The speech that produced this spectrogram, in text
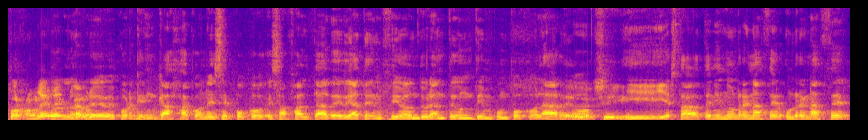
Por lo breve, Por lo claro. breve, porque encaja con ese poco, esa falta de, de atención durante un tiempo un poco largo. Eh, sí. Y está teniendo un renacer, un renacer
